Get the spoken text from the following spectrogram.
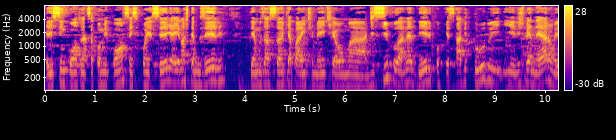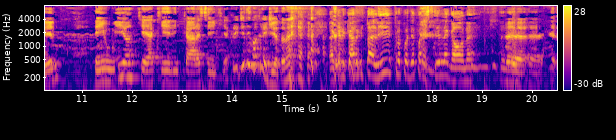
Eles se encontram nessa Comic Con sem se conhecer, e aí nós temos ele, temos a Sam, que aparentemente é uma discípula né, dele, porque sabe tudo e, e eles veneram ele. Tem o Ian, que é aquele cara assim, que acredita e não acredita, né? aquele cara que tá ali pra poder parecer legal, né? É, é,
